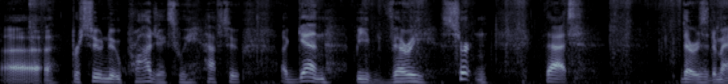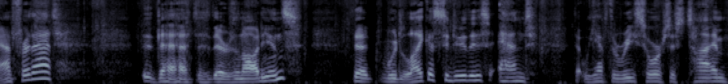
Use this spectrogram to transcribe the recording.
uh, pursue new projects, we have to again be very certain that there is a demand for that that there's an audience that would like us to do this and that we have the resources, time,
